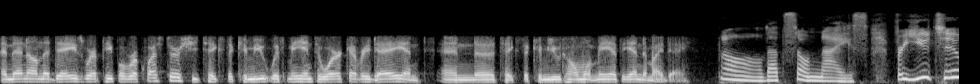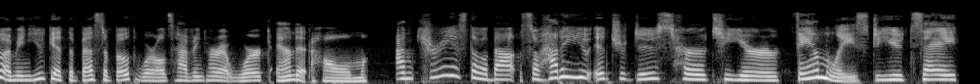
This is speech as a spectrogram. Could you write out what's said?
And then on the days where people request her, she takes the commute with me into work every day and and uh, takes the commute home with me at the end of my day. Oh, that's so nice. For you too. I mean, you get the best of both worlds having her at work and at home. I'm curious though about so how do you introduce her to your families? Do you say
